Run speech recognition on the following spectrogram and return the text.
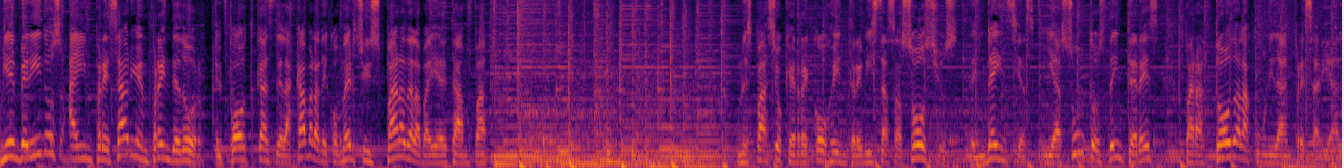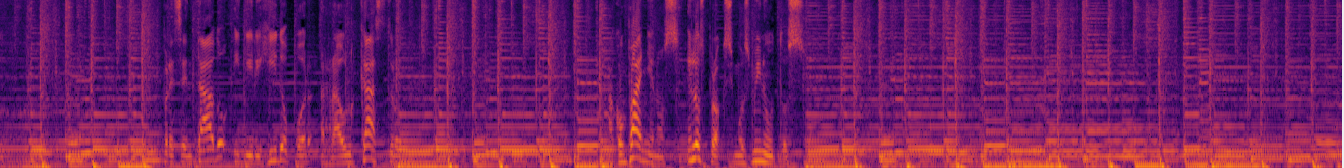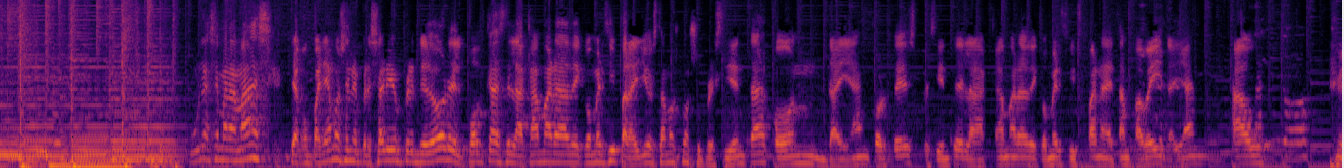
Bienvenidos a Empresario Emprendedor, el podcast de la Cámara de Comercio Hispana de la Bahía de Tampa. Un espacio que recoge entrevistas a socios, tendencias y asuntos de interés para toda la comunidad empresarial. Presentado y dirigido por Raúl Castro. Acompáñenos en los próximos minutos. Semana más te acompañamos en Empresario Emprendedor, el podcast de la Cámara de Comercio y para ello estamos con su presidenta, con Dayan Cortés, presidente de la Cámara de Comercio Hispana de Tampa Bay. Dayan, how?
